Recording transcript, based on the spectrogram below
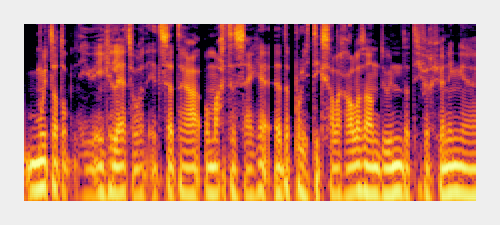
moet dat opnieuw ingeleid worden, et cetera. Om maar te zeggen, eh, de politiek zal er alles aan doen dat die vergunning eh,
